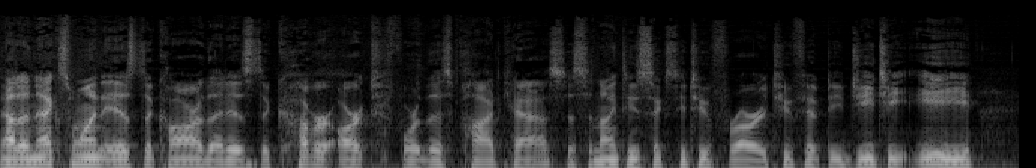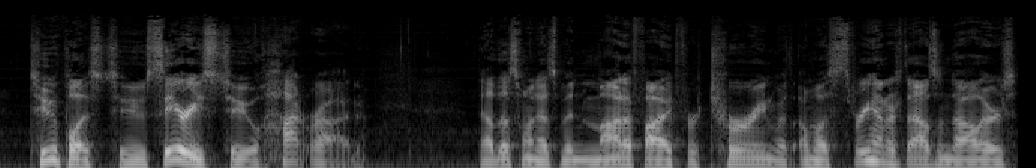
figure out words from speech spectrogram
Now, the next one is the car that is the cover art for this podcast. It's a 1962 Ferrari 250 GTE 2 plus 2 Series 2 Hot Rod. Now, this one has been modified for touring with almost $300,000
